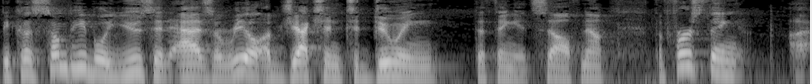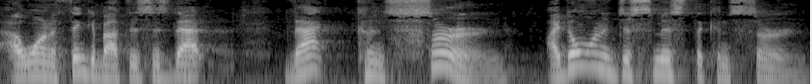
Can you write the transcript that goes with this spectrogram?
because some people use it as a real objection to doing the thing itself. Now, the first thing I, I want to think about this is that that concern, I don't want to dismiss the concern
